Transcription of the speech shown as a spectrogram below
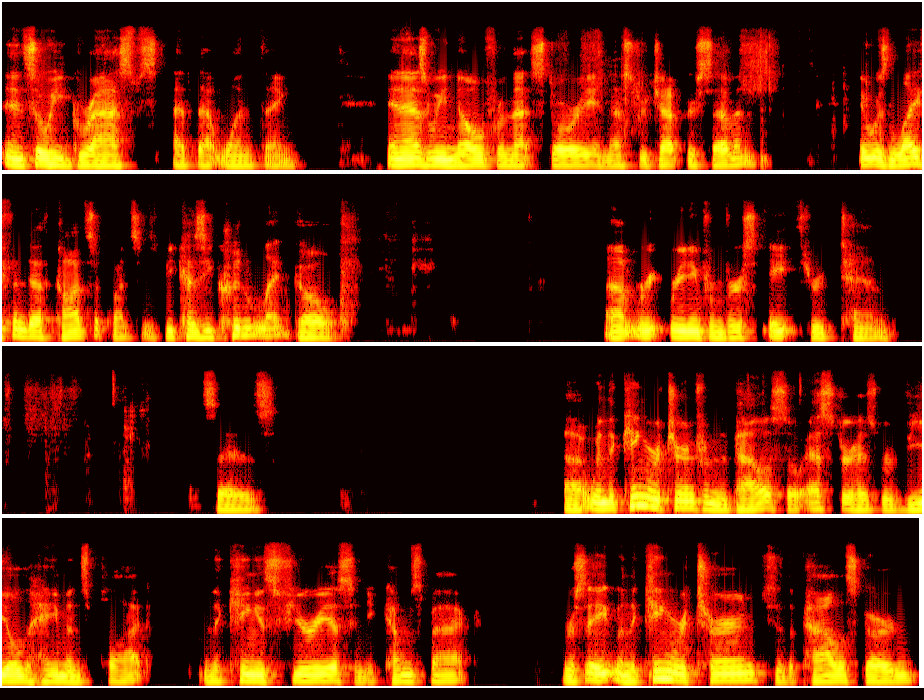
And so he grasps at that one thing. And as we know from that story in Esther chapter 7, it was life and death consequences because he couldn't let go. Um, re- reading from verse 8 through 10, it says, uh, when the king returned from the palace, so Esther has revealed Haman's plot, and the king is furious and he comes back. Verse 8 When the king returned to the palace garden,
